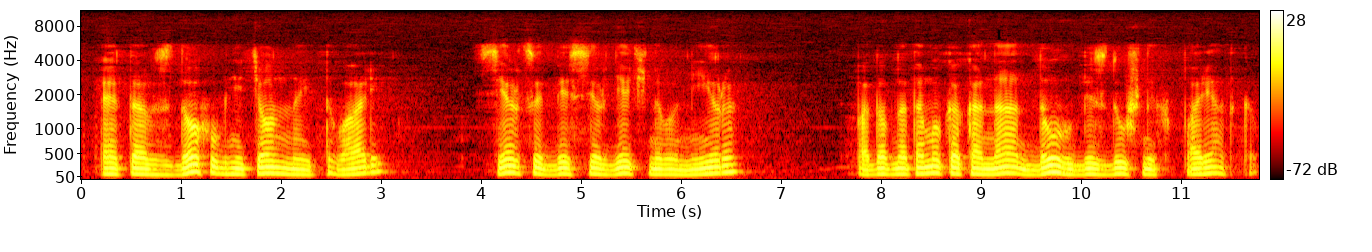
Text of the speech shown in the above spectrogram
– это вздох угнетенной твари, сердце бессердечного мира, подобно тому, как она – дух бездушных порядков.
